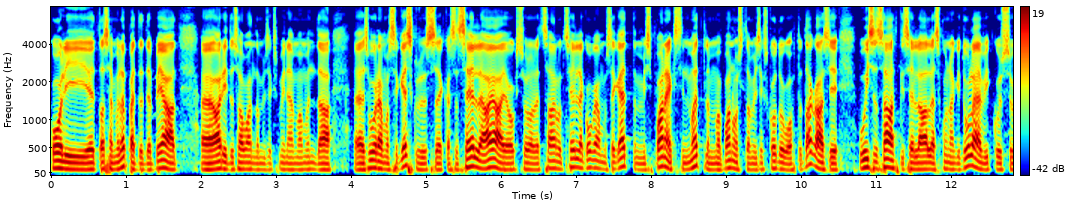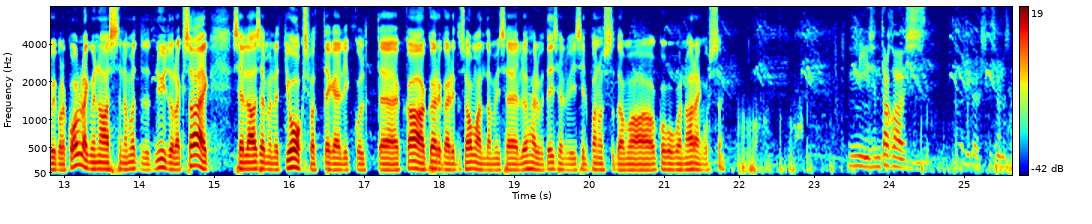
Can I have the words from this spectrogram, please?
kooli taseme lõpetad ja pead äh, hariduse omandamiseks minema mõnda äh, suuremasse keskusesse. kas sa selle aja jooksul oled saanud selle kogemuse kätte, mis paneks sind mõtlema panustamiseks kodukohta tagasi või sa saadki selle alles kunagi tulevikus, võib-olla kolmekümne aastasena mõtled, et nüüd oleks aeg selle asemel, et jooksvalt tegelikult äh, ka kõrghariduse omandamisel ühel või teisel viisil panustada oma kogukonna arengusse nii, siin taga siis oli ka üks küsimus.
